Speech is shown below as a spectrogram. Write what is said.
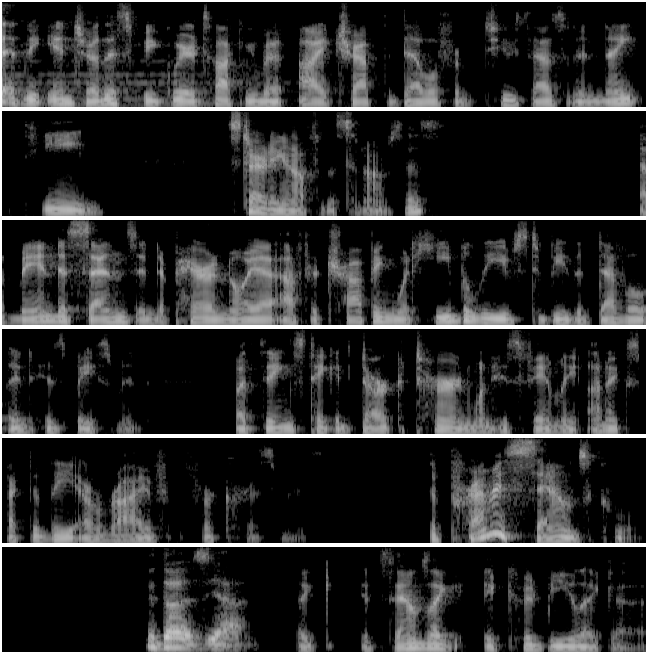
Said in the intro, this week we are talking about I Trapped the Devil from 2019. Starting off with the synopsis. A man descends into paranoia after trapping what he believes to be the devil in his basement. But things take a dark turn when his family unexpectedly arrive for Christmas. The premise sounds cool. It does, yeah. Like it sounds like it could be like a, a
